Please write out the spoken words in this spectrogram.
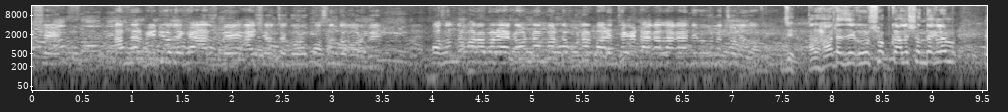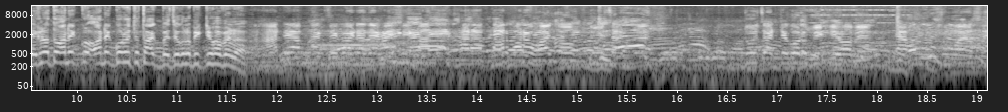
আসে আপনার ভিডিও দেখে আসবে আইসে হচ্ছে গরু পছন্দ করবে। পছন্দ করার পরে অ্যাকাউন্ট নাম্বার দেবো ওনার বাড়ি থেকে টাকা দেবে উনি চলে যাবে। জি আর হাটে যেগুলো সব কালেকশন দেখলাম এগুলো তো অনেক অনেক গরুই তো থাকবে যেগুলো বিক্রি হবে না। হাটে আপনাকে যে কয়টা দেখাইছি বাজার খারাপ তারপরে হয়তো দুই চারটে গরু বিক্রি হবে এখনও সময় আছে।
